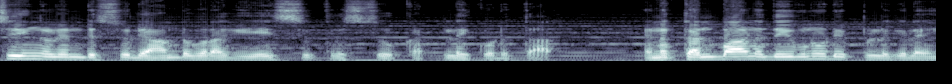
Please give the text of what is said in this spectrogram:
செய்யுங்கள் என்று சொல்லி ஆண்டவராக இயேசு கிறிஸ்து கட்டளை கொடுத்தார். எனக்கு அன்பான தேவனுடைய பிள்ளைகளை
